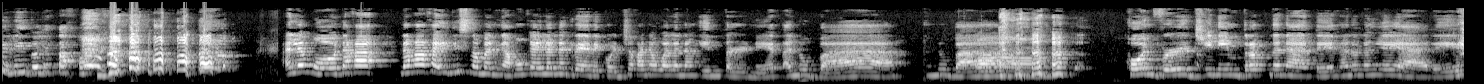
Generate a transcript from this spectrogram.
delayed ulit ako. Alam mo, naka, nakakainis naman nga kung kailan nagre-record tsaka nawala ng internet. Ano ba? Ano ba? Converge, in-name drop na natin. Ano nangyayari?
